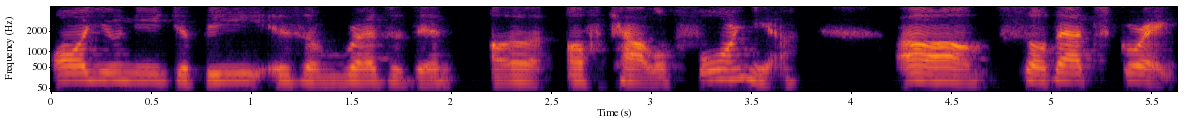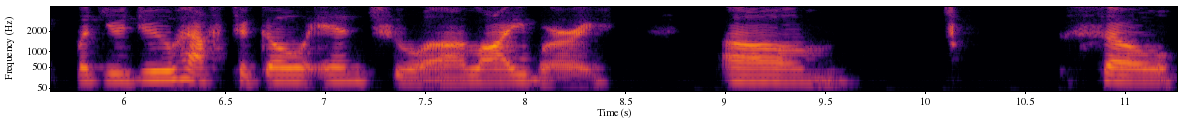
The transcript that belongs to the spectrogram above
all you need to be is a resident uh, of California. Um, so that's great, but you do have to go into a library. Um, so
